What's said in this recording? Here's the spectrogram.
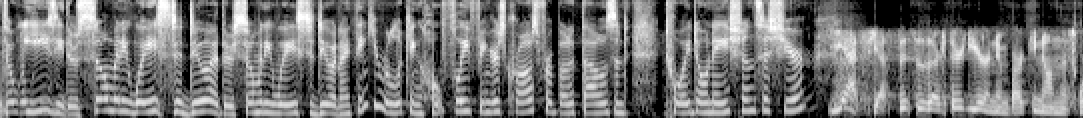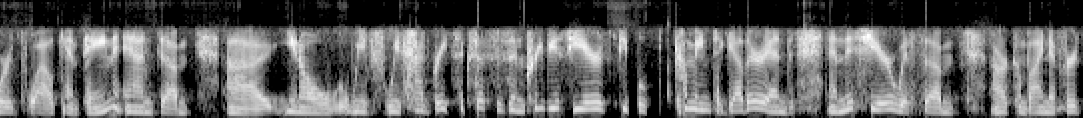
So easy. There's so many ways to do it. There's so many ways to do it. And I think you were looking, hopefully, fingers crossed, for about a thousand toy donations this year. Yes, yes. This is our third year in embarking on this Worthwhile campaign, and um, uh, you know we've we've had great successes in previous years. People coming together, and and this year with um, our combined efforts,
